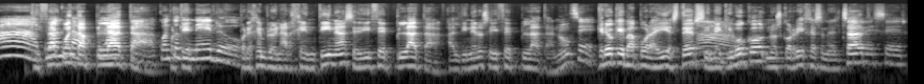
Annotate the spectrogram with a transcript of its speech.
Ah, Quizá cuánta plata, ¿Cuánto porque, dinero? Por ejemplo, en Argentina se dice plata, al dinero se dice plata, ¿no? Sí. Creo que va por ahí, Esther. Si me Ah. equivoco, nos corriges en el chat. Puede ser.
